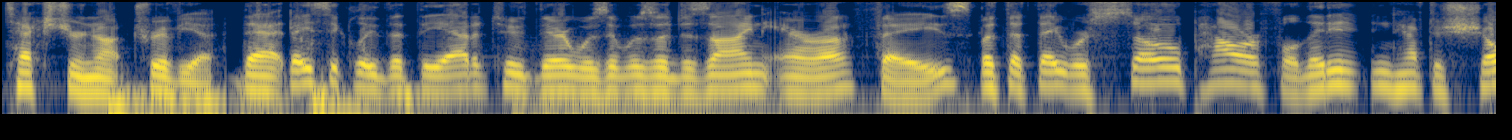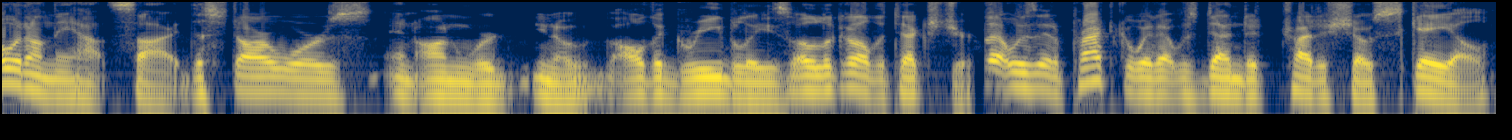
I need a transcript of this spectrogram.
texture not trivia that basically that the attitude there was it was a design era phase but that they were so powerful they didn't have to show it on the outside. The star wars and onward you know all the greeblies oh look at all the texture. That was in a practical way that was done to try to show scale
